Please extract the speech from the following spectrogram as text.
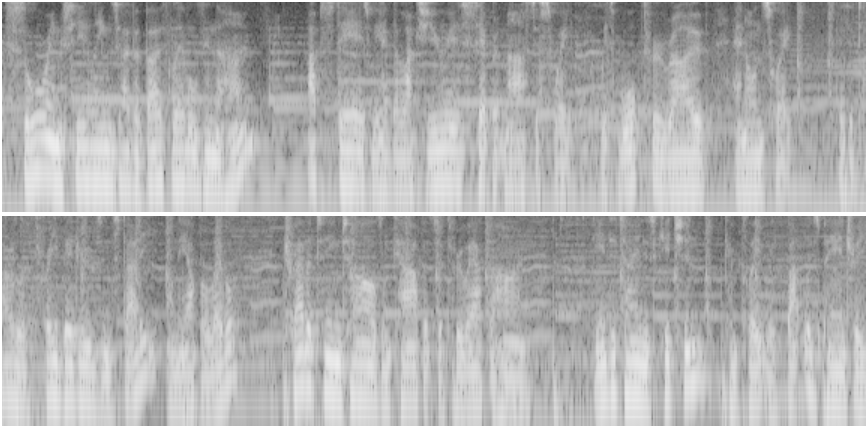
Soaring ceilings over both levels in the home. Upstairs we have the luxurious separate master suite with walk-through robe and ensuite. There's a total of three bedrooms and study on the upper level. Travertine tiles and carpets are throughout the home. The entertainer's kitchen, complete with butler's pantry,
